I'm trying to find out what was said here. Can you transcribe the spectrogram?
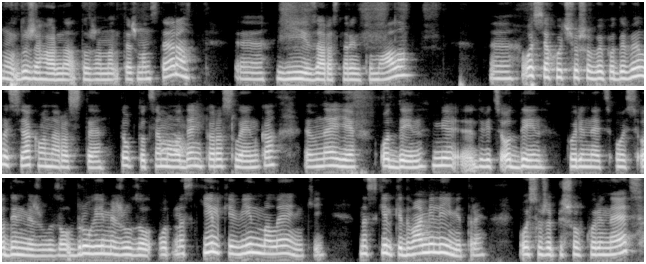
Ну, дуже гарна теж, теж монстера. Е, Її зараз на ринку мало. Е, Ось я хочу, щоб ви подивились, як вона росте. Тобто це молоденька рослинка, е, в неї один, е, дивіться, один корінець, ось один міжвузол, другий міжвузол. От наскільки він маленький, наскільки 2 мм. Ось уже пішов корінець.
